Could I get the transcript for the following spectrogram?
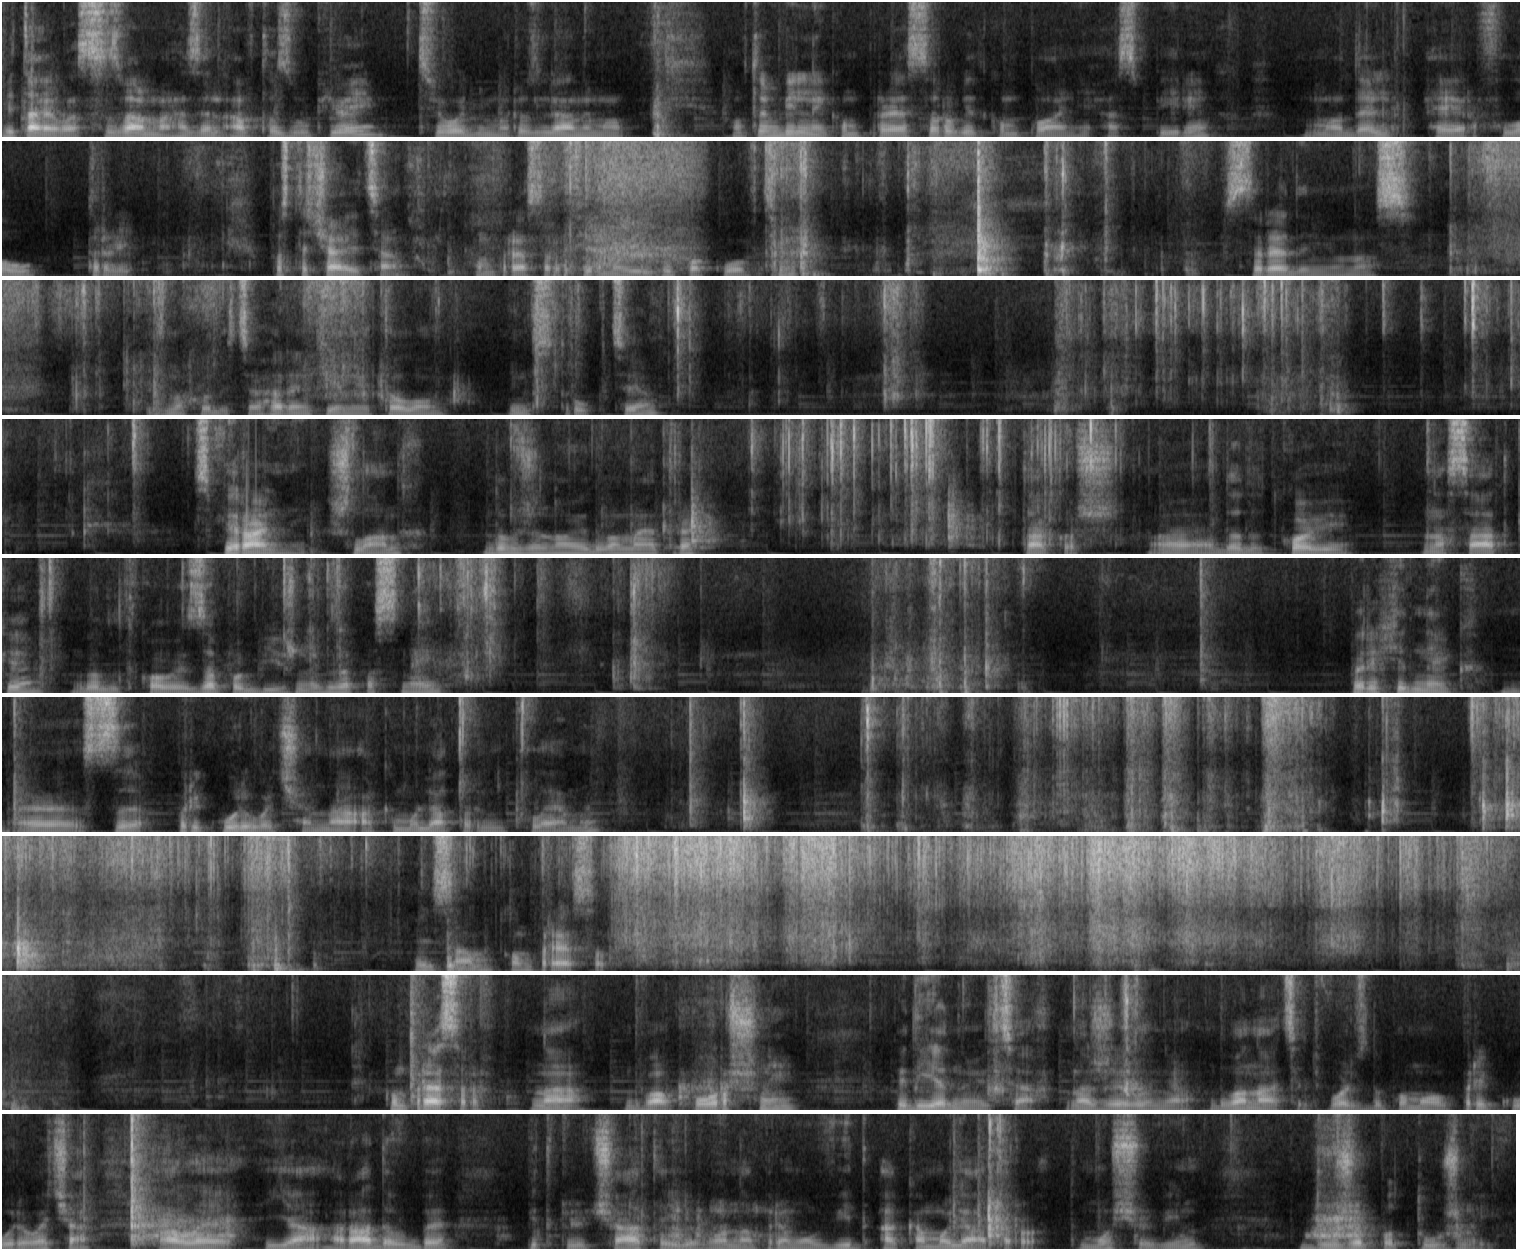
Вітаю вас! З вами магазин «Автозвук.UA». Сьогодні ми розглянемо автомобільний компресор від компанії Aspiring модель Airflow 3. Постачається компресор в фірмовій упаковці. Всередині у нас знаходиться гарантійний талон інструкція. Спіральний шланг довжиною 2 метри. Також е, додаткові насадки, додатковий запобіжник запасний. Перехідник е, з прикурювача на акумуляторні клеми. І сам компресор. Компресор на два поршні. Під'єднується на живлення 12 вольт з допомогою прикурювача, але я радив би підключати його напряму від акумулятора, тому що він дуже потужний.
